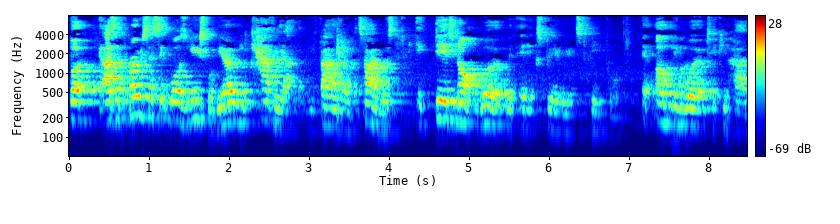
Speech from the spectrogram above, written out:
But as a process, it was useful. The only caveat that we found over time was it did not work with inexperienced people. It only worked if you had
